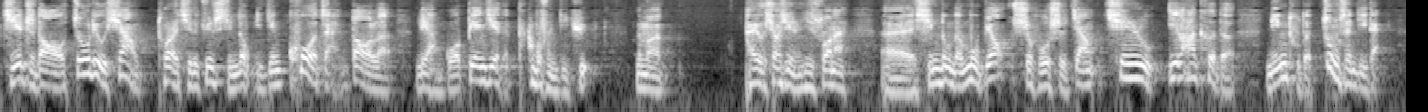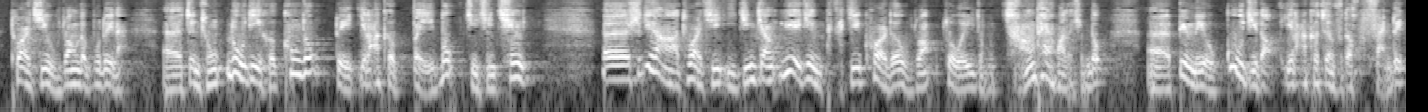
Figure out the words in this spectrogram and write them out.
截止到周六下午，土耳其的军事行动已经扩展到了两国边界的大部分地区。那么，还有消息人士说呢，呃，行动的目标似乎是将侵入伊拉克的领土的纵深地带。土耳其武装的部队呢，呃，正从陆地和空中对伊拉克北部进行清理。呃，实际上啊，土耳其已经将越境打击库尔德武装作为一种常态化的行动，呃，并没有顾及到伊拉克政府的反对，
